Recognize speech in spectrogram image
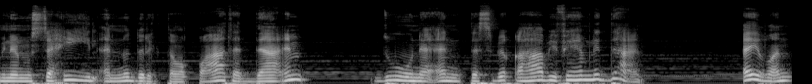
من المستحيل أن ندرك توقعات الداعم دون أن تسبقها بفهم للداعم. أيضا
